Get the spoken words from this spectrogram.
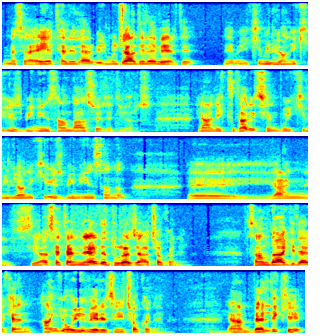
mesela EYT'liler bir mücadele verdi. Değil mi? 2 milyon 200 bin insandan söz ediyoruz. Yani iktidar için bu 2 milyon 200 bin insanın e, yani siyaseten nerede duracağı çok önemli. Sandığa giderken hangi oyu vereceği çok önemli. Yani belli ki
